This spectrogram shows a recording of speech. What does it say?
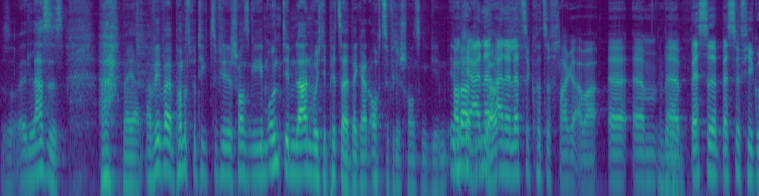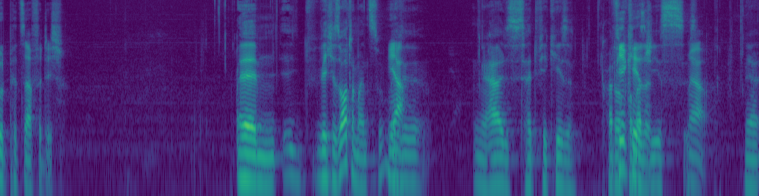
So, äh, lass es. Ach, naja, auf jeden Fall Pommes Boutique zu viele Chancen gegeben und dem Laden, wo ich die Pizza bäcke, hat auch zu viele Chancen gegeben. Immer Okay, eine, wieder. eine letzte kurze Frage, aber äh, ähm, äh, beste, beste Feelgood-Pizza für dich. Ähm, welche Sorte meinst du? Ja. Ja, das ist halt vier Käse. Quattro Vier Käse. Ist, ist, Ja. ja,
